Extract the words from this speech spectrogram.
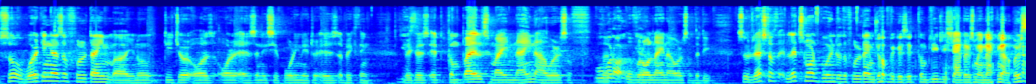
So working as a full-time, uh, you know, teacher or or as an AC coordinator is a big thing Yes. because it compiles my nine hours of the Overall, overall nine hours of the day. So rest of the, let's not go into the full-time job because it completely shatters my nine hours.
